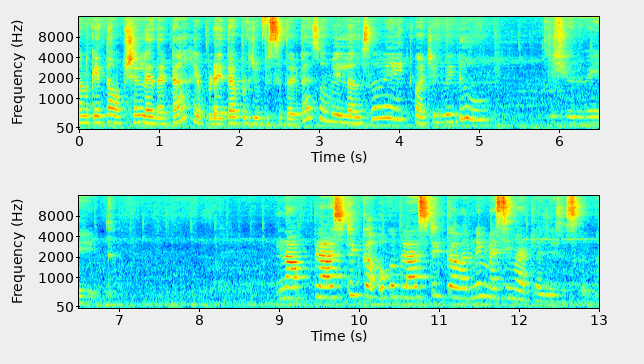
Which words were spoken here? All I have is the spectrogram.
మనకైతే ఆప్షన్ లేదట. ఎప్పుడైతే అప్పుడు చూపిస్తుందట. So we'll also wait what should we do should wait నా ప్లాస్టిక్ ఒక ప్లాస్టిక్ కవర్ని మెస్సి మ్యాట్లో చేసేసుకున్నా.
